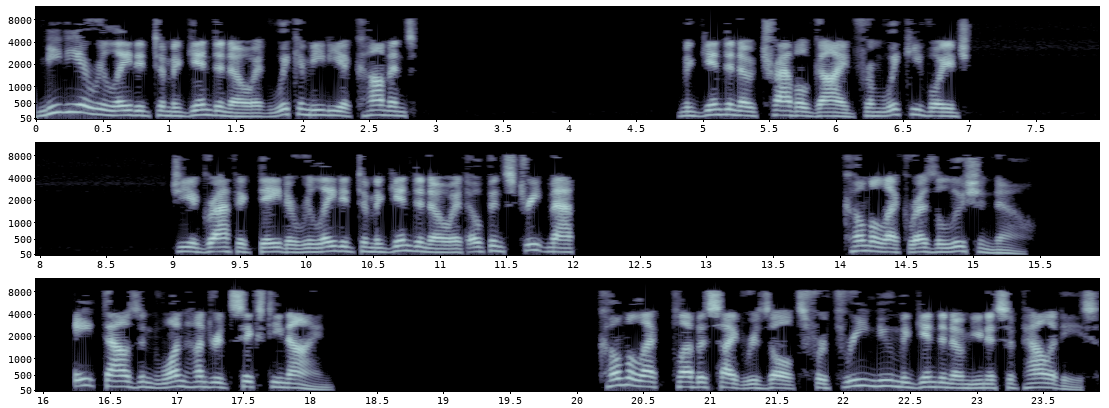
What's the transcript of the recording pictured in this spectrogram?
Media related to Maguindanao at Wikimedia Commons Maguindanao Travel Guide from Wikivoyage. Geographic data related to Maguindanao at OpenStreetMap. Comelec Resolution No. 8169 Comelec plebiscite results for three new Maguindanao municipalities.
